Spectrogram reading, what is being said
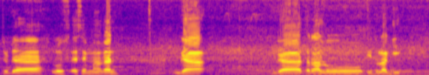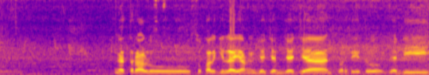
sudah lulus SMA kan nggak nggak terlalu itu lagi. Nggak terlalu suka lagi lah yang jajan-jajan seperti itu. Jadi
